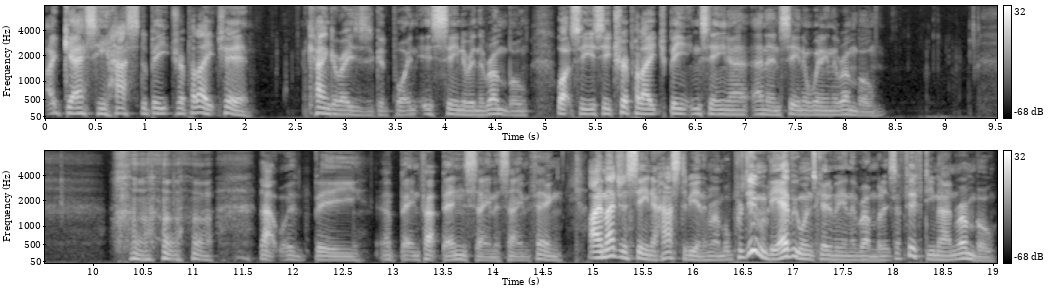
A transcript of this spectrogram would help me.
I guess he has to beat Triple H here. Kanga raises a good point. Is Cena in the Rumble? What? So you see Triple H beating Cena and then Cena winning the Rumble? that would be. In fact, Ben's saying the same thing. I imagine Cena has to be in the Rumble. Presumably, everyone's going to be in the Rumble. It's a 50 man Rumble.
